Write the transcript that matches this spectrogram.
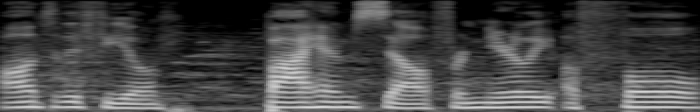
onto the field by himself for nearly a full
